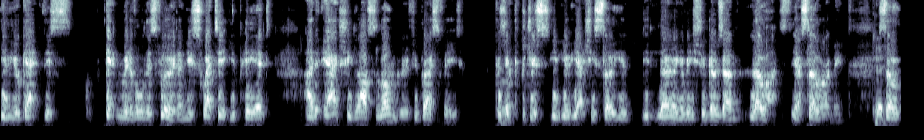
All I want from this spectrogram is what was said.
you, you get this getting rid of all this fluid, and you sweat it, you pee it, and it actually lasts longer if you breastfeed because you Right. produce you, you you actually slow your your lowering of estrogen goes down lower, yeah, slower. I mean, Okay. so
